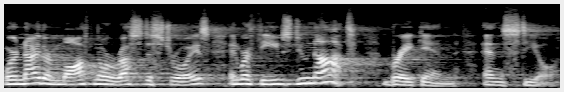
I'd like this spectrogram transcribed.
where neither moth nor rust destroys and where thieves do not break in and steal.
